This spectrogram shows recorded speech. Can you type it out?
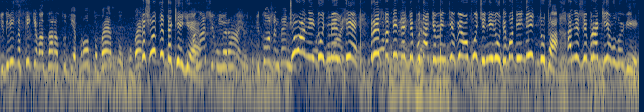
І дивіться, скільки вас зараз тут є, просто без толку, без То що це таке є? А наші умирають. І кожен день Чого не йдуть менти? 300 тисяч депутатів ментів, ви обучені люди. От йдіть туди, а не жебраків ловіть.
